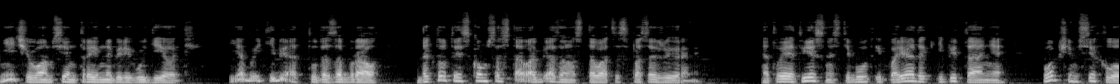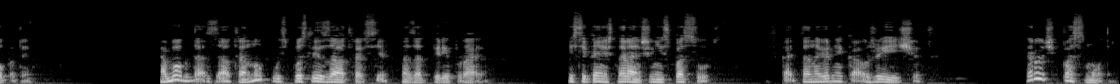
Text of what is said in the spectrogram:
Нечего вам всем троим на берегу делать. Я бы и тебя оттуда забрал, да кто-то из комсостава обязан оставаться с пассажирами. На твоей ответственности будут и порядок, и питание, в общем, все хлопоты. А Бог даст завтра, ну пусть послезавтра всех назад переправят. Если, конечно, раньше не спасут. Искать-то наверняка уже ищут. Короче, посмотрим.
